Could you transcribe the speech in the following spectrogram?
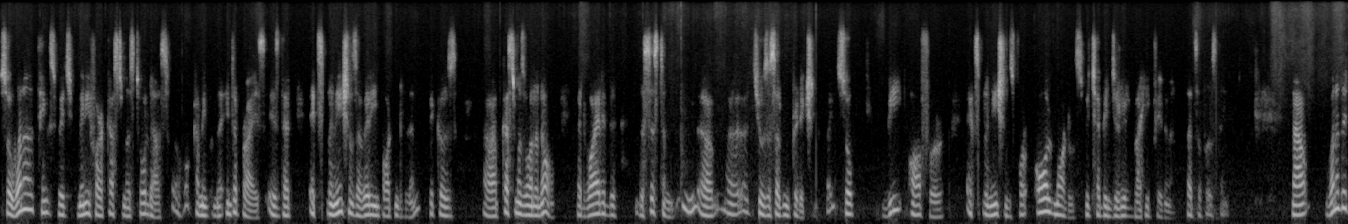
So one of the things which many of our customers told us uh, coming from the enterprise is that explanations are very important to them because uh, customers want to know that why did the, the system uh, uh, choose a certain prediction, right? So we offer explanations for all models which have been generated by HeatWave That's the first thing. Now, one of the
